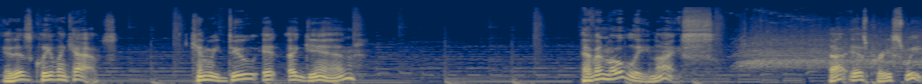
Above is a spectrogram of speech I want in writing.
It is Cleveland Cavs. Can we do it again? Evan Mobley, nice. That is pretty sweet.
